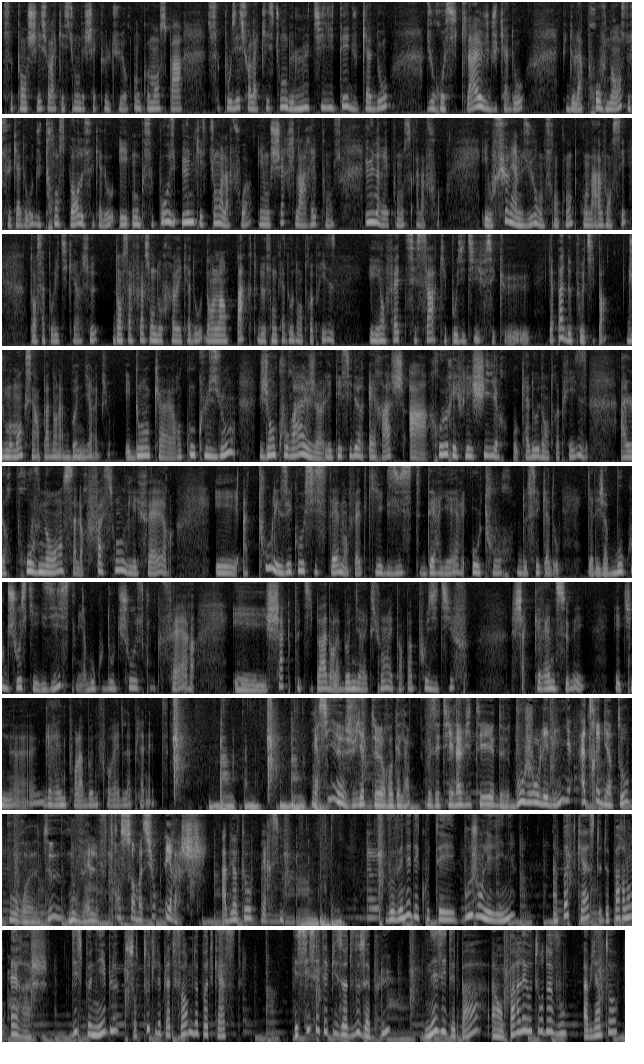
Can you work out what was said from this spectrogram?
se pencher sur la question des chèques culture, on commence par se poser sur la question de l'utilité du cadeau, du recyclage du cadeau, puis de la provenance de ce cadeau, du transport de ce cadeau, et on se pose une question à la fois et on cherche la réponse, une réponse à la fois. Et au fur et à mesure, on se rend compte qu'on a avancé dans sa politique RSE, dans sa façon d'offrir des cadeaux, dans l'impact de son cadeau d'entreprise. Et en fait, c'est ça qui est positif, c'est qu'il n'y a pas de petits pas, du moment que c'est un pas dans la bonne direction. Et donc, euh, en conclusion, j'encourage les décideurs RH à re-réfléchir aux cadeaux d'entreprise, à leur provenance, à leur façon de les faire et à tous les écosystèmes en fait qui existent derrière et autour de ces cadeaux. Il y a déjà beaucoup de choses qui existent, mais il y a beaucoup d'autres choses qu'on peut faire et chaque petit pas dans la bonne direction est un pas positif. Chaque graine semée est une euh, graine pour la bonne forêt de la planète. Merci euh, Juliette Rogala. Vous étiez l'invitée de Bougeons les lignes. À très bientôt pour euh, de nouvelles transformations RH. À bientôt, merci. Vous venez d'écouter Bougeons les lignes, un podcast de Parlons RH, disponible sur toutes les plateformes de podcast. Et si cet épisode vous a plu, n'hésitez pas à en parler autour de vous. À bientôt.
